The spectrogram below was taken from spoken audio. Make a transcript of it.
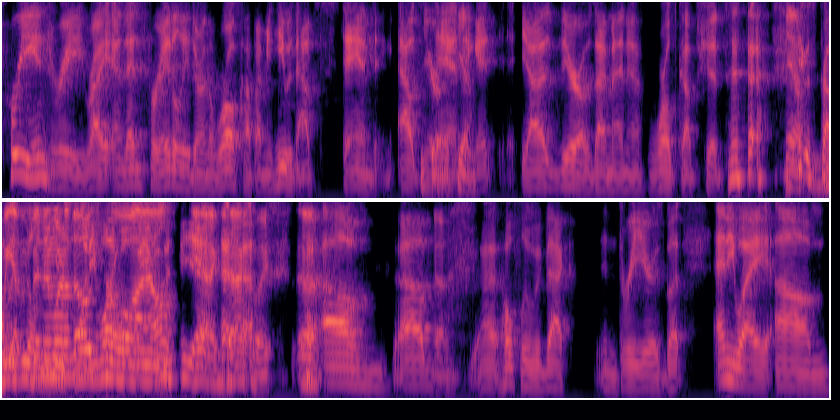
pre-injury, right, and then for Italy during the World Cup, I mean, he was outstanding, outstanding. Euros, yeah. It, yeah, Euros. I meant uh, World Cup shit. yeah, he was probably we haven't been in one of those for a while. yeah. yeah. exactly. Uh, um, um uh, hopefully we'll be back in three years. But anyway, um,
